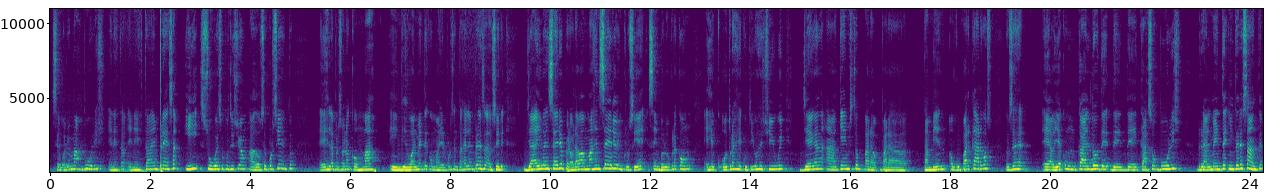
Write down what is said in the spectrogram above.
se vuelve más bullish en esta, en esta empresa y sube su posición a 12%. Es la persona con más, individualmente con mayor porcentaje de la empresa, es decir, ya iba en serio, pero ahora va más en serio, inclusive se involucra con otros ejecutivos de Chiwi, llegan a GameStop para, para también ocupar cargos, entonces eh, había como un caldo de, de, de caso bullish realmente interesante.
